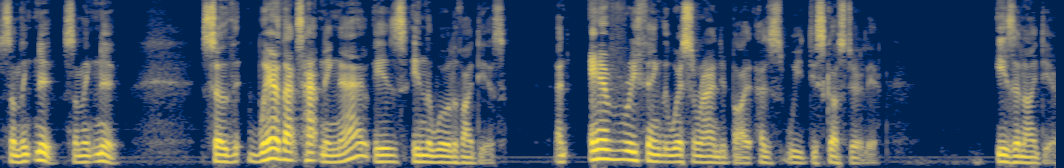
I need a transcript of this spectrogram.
something new, something new. So where that's happening now is in the world of ideas, and everything that we're surrounded by, as we discussed earlier, is an idea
